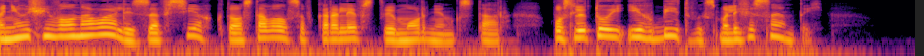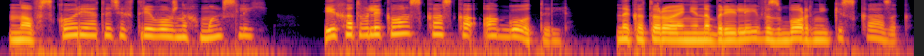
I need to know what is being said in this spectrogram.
Они очень волновались за всех, кто оставался в королевстве Морнингстар после той их битвы с Малефисентой. Но вскоре от этих тревожных мыслей их отвлекла сказка о Готель, на которую они набрели в сборнике сказок.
